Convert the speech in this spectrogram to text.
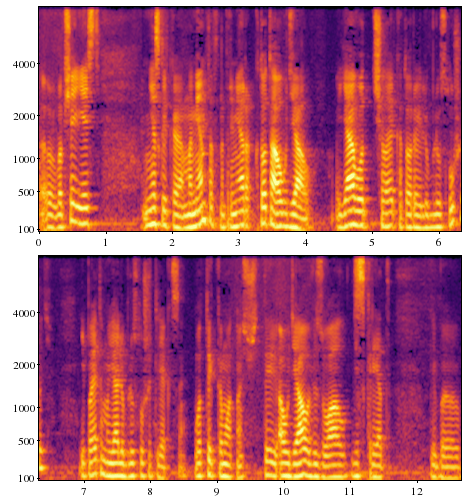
Э, Вообще есть несколько моментов. Например, кто-то аудиал. Я вот человек, который люблю слушать, и поэтому я люблю слушать лекции. Вот ты к кому относишься? Ты аудиал, визуал, дискрет? Либо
